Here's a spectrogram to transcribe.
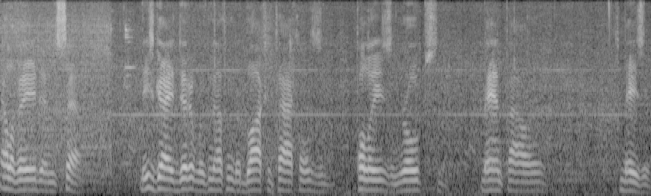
elevate and set. These guys did it with nothing but block and tackles and pulleys and ropes and manpower. It's amazing.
